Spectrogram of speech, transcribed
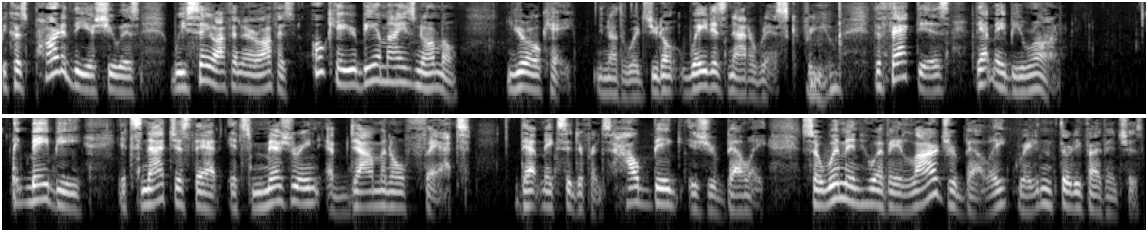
Because part of the issue is we say often in our office, okay, your BMI is normal. You're okay. In other words, you don't, weight is not a risk for mm-hmm. you. The fact is, that may be wrong it may be it's not just that, it's measuring abdominal fat. That makes a difference. How big is your belly? So, women who have a larger belly, greater than 35 inches,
